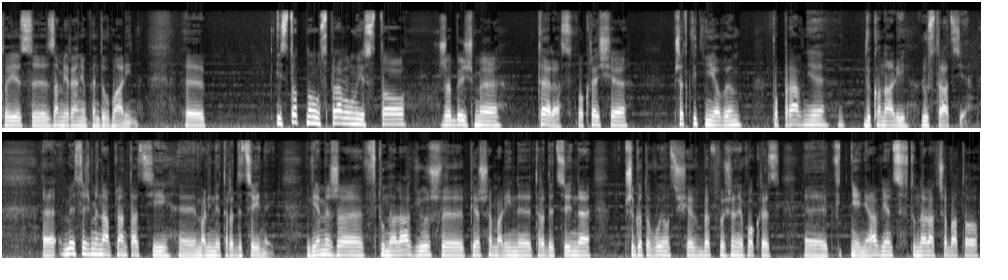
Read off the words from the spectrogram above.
to jest e, zamieranie pędów malin. E, istotną sprawą jest to, żebyśmy teraz w okresie przedkwitnieniowym poprawnie wykonali lustrację. My jesteśmy na plantacji maliny tradycyjnej. Wiemy, że w tunelach już pierwsze maliny tradycyjne przygotowując się bezpośrednio w okres e, kwitnienia, więc w tunelach trzeba to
